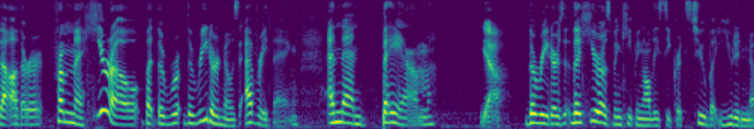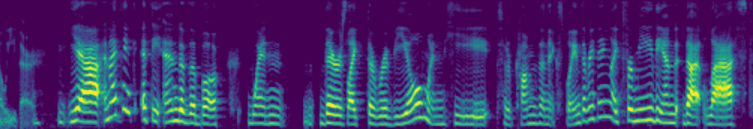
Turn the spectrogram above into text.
the other from the hero but the the reader knows everything and then bam Yeah. the readers the hero's been keeping all these secrets too but you didn't know either Yeah, and I think at the end of the book, when there's like the reveal, when he sort of comes and explains everything, like for me, the end, that last,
